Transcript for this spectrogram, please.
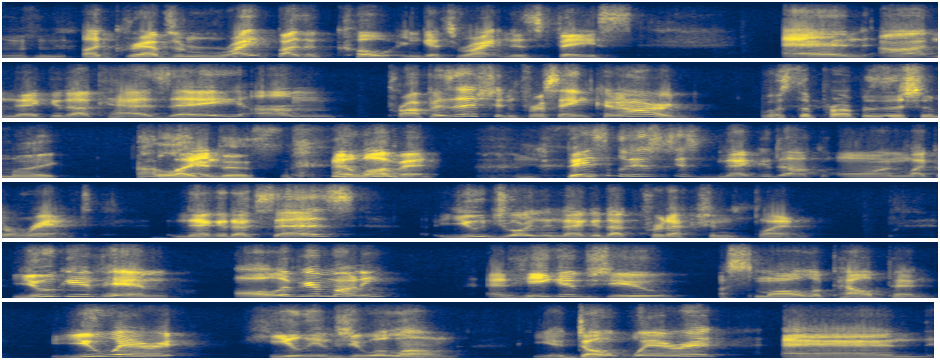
Mm-hmm. like grabs him right by the coat and gets right in his face. And uh, Negaduck has a um proposition for Saint Canard. What's the proposition, Mike? I like And- this. I love it. Basically, this is just Negaduck on like a rant. Negaduck says, You join the Negaduck production plan. You give him all of your money, and he gives you a small lapel pin. You wear it, he leaves you alone. You don't wear it, and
